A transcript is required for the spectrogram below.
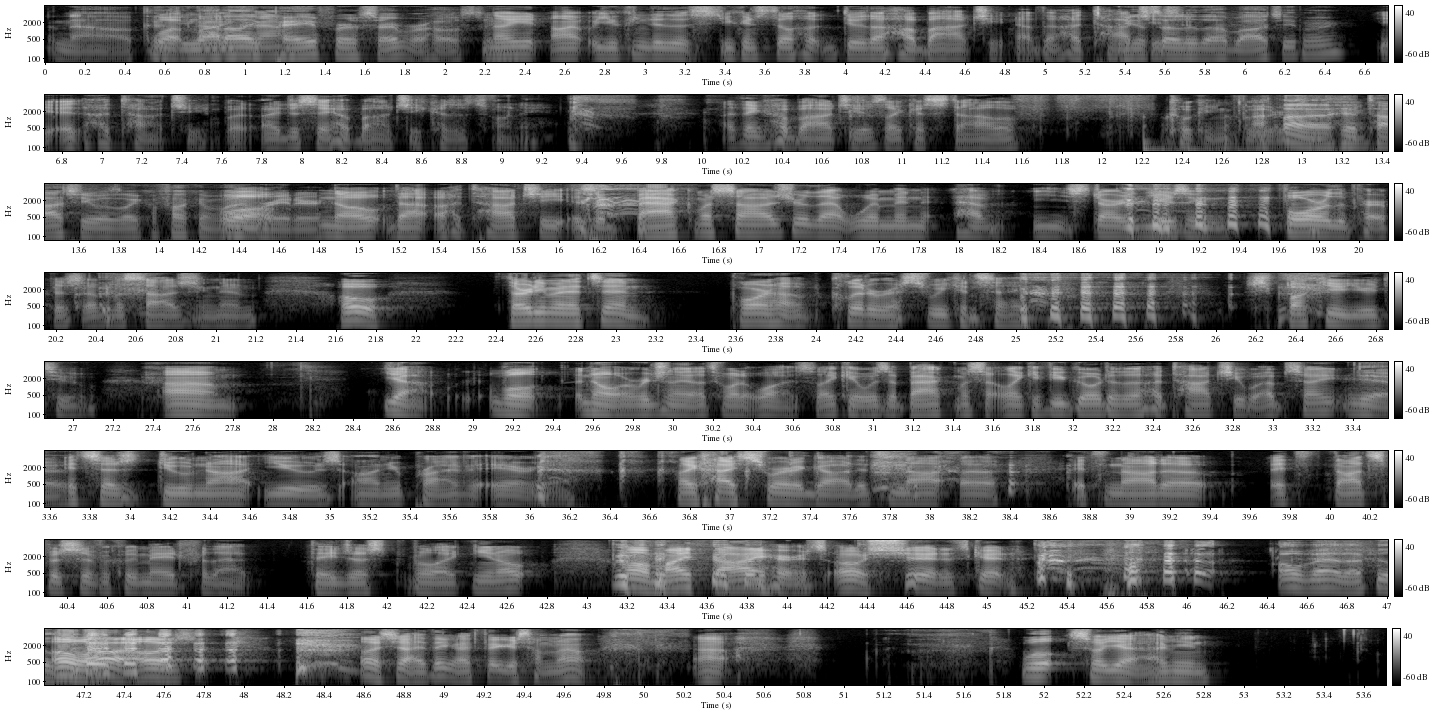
now because you gotta like pay for a server hosting. No, you uh, you can do this. You can still h- do the hibachi, not the you Hitachi. can still do the hibachi thing. Yeah, it- Hitachi, but I just say hibachi because it's funny. I think hibachi is like a style of f- cooking food. I or thought something. Hitachi was like a fucking Well, vibrator. no, that Hitachi is a back massager that women have y- started using for the purpose of massaging them. Oh, 30 minutes in, Pornhub, clitoris, we can say. Fuck you, YouTube. Um, yeah, well, no, originally that's what it was. Like it was a back massage. Like if you go to the Hitachi website, Yeah. it says "do not use on your private area." like I swear to God, it's not a, it's not a, it's not specifically made for that. They just were like, you know, oh my thigh hurts. Oh shit, it's getting. oh man, that feels. Oh wow. Oh, sh- oh shit, I think I figured something out. Uh, well, so yeah, I mean,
